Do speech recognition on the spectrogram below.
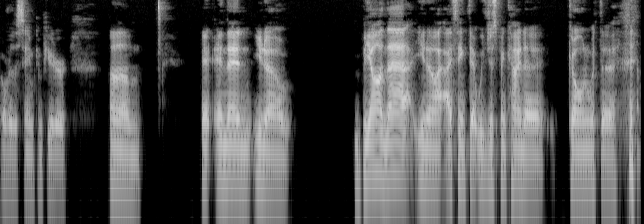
over the same computer. Um, and, and then you know, beyond that, you know, I, I think that we've just been kind of going with the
